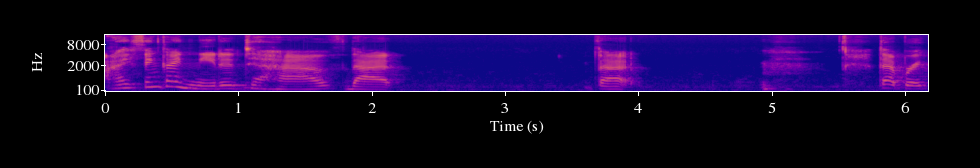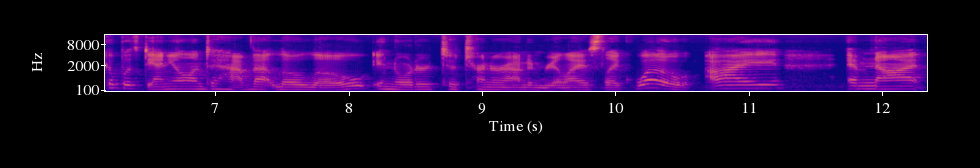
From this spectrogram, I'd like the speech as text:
i think i needed to have that that that breakup with Daniel and to have that low low in order to turn around and realize like, whoa, I am not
